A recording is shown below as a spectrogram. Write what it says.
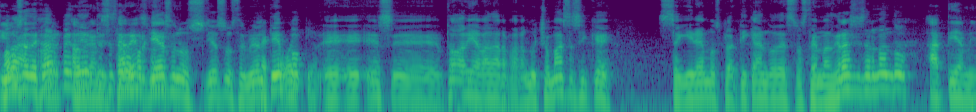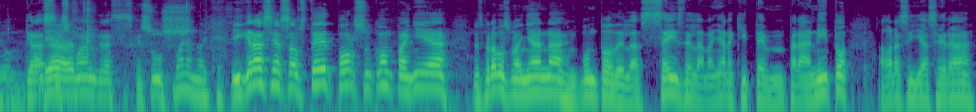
Vamos a dejar pendiente ese tema porque ya se nos, ya se nos terminó el tiempo. el tiempo. Eh, eh, es, eh, todavía va a dar para mucho más, así que seguiremos platicando de estos temas. Gracias Armando, A ti, amigo. gracias. Juan, gracias Jesús. Buenas noches. Y gracias a usted por su compañía. Lo esperamos mañana en punto de las 6 de la mañana aquí tempranito. Ahora sí ya será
